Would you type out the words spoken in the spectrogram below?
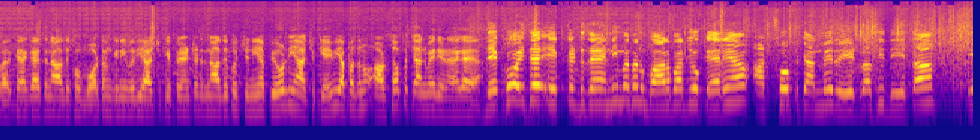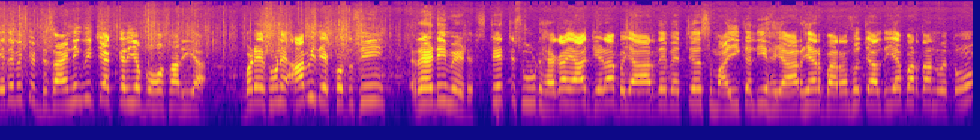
ਵਰਕ ਹੈਗਾ ਤੇ ਨਾਲ ਦੇਖੋ ਬਾਟਮ ਕਿੰਨੀ ਵਧੀਆ ਆ ਚੁੱਕੀ ਪ੍ਰਿੰਟਡ ਨਾਲ ਦੇਖੋ ਚੁੰਨੀਆਂ ਪਿਓਰ ਦੀਆਂ ਆ ਚੁੱਕੀਆਂ। ਵੀ ਆਪਾਂ ਤੁਹਾਨੂੰ 895 ਦੇਣਾ ਹੈਗਾ ਆ। ਦੇਖੋ ਇੱਥੇ ਇੱਕ ਡਿਜ਼ਾਈਨ ਨਹੀਂ ਮੈਂ ਤੁਹਾਨੂੰ ਬਾਰ-ਬਾਰ ਜੋ ਕਹਿ ਰਿਹਾ 895 ਰੇਟ ਦਾ ਅਸੀਂ ਦੇਤਾ। ਇਹਦੇ ਵਿੱਚ ਡਿਜ਼ਾਈਨਿੰਗ ਵੀ ਚੈੱਕ ਕਰੀਏ ਬਹੁਤ ਸਾਰੀ ਆ। ਬੜੇ ਸੋਹਣੇ। ਆ ਵੀ ਦੇਖੋ ਤੁਸੀਂ ਰੈਡੀਮੇਡ ਸਟਿਚ ਸੂਟ ਹੈਗਾ ਆ ਜਿਹੜਾ ਬਾਜ਼ਾਰ ਦੇ ਵਿੱਚ ਸਮਾਈ ਕੱਲੀ 1000 1000 1200 ਚੱਲਦੀ ਆ ਪਰ ਤੁਹਾਨੂੰ ਇਤੋਂ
